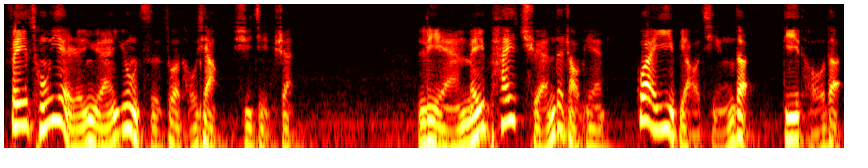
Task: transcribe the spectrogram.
非从业人员用此做头像需谨慎。脸没拍全的照片，怪异表情的、低头的、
